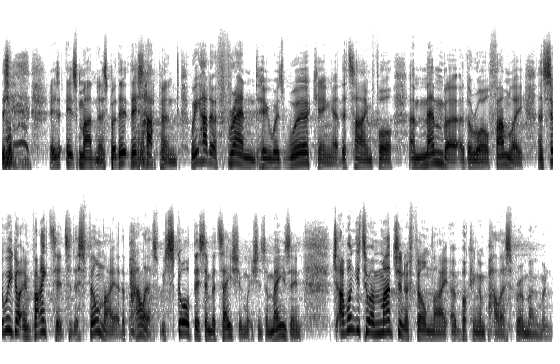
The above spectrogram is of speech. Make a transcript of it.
it's madness, but this happened. We had a friend who was working at the time for a member of the royal family. And so we got invited to this film night at the palace. We scored this invitation, which is amazing. I want you to imagine a film night at Buckingham Palace for a moment.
